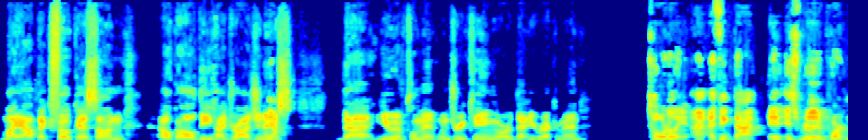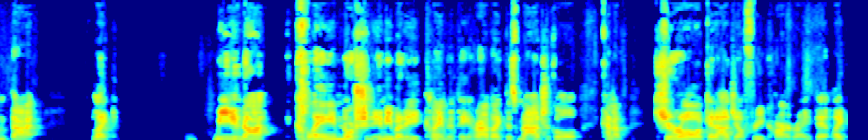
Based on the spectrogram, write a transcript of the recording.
myopic focus on alcohol dehydrogenase yeah. that you implement when drinking, or that you recommend? Totally. I, I think that it's really important that, like, we do not claim, nor should anybody claim that they have like this magical kind of cure all, get out jail free card, right? That like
